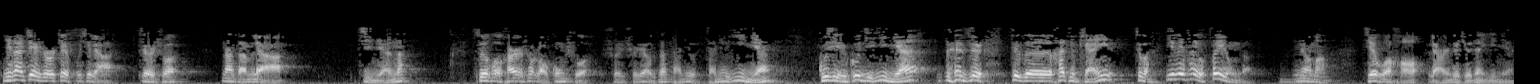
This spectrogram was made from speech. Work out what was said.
你看这时候这夫妻俩就是说，那咱们俩几年呢？最后还是说老公说说说，要不咱咱就咱就一年，估计估计一年，这这个还挺便宜，是吧？因为他有费用的，你知道吗？结果好，俩人就决定一年。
